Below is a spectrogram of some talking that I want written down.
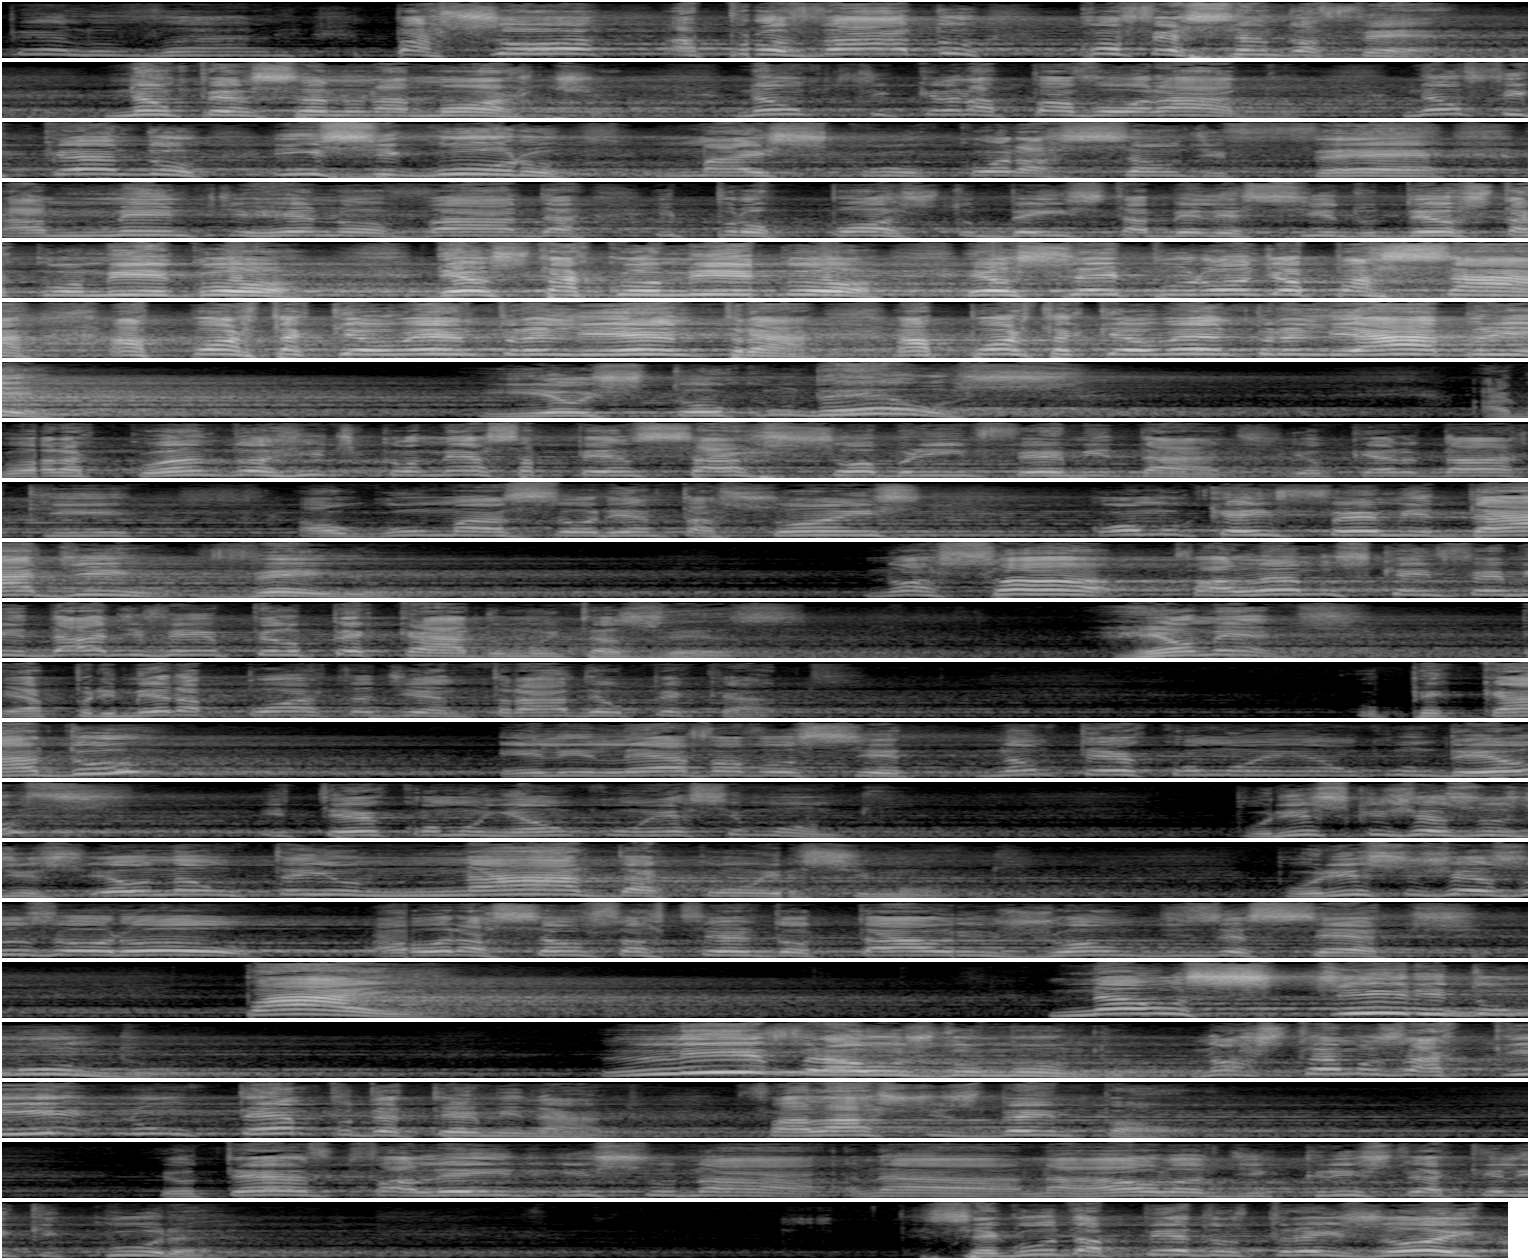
pelo vale, passou, aprovado, confessando a fé, não pensando na morte, não ficando apavorado, não ficando inseguro, mas com o coração de fé, a mente renovada e propósito bem estabelecido. Deus está comigo, Deus está comigo. Eu sei por onde eu passar, a porta que eu entro, Ele entra, a porta que eu entro, Ele abre, e eu estou com Deus. Agora, quando a gente começa a pensar sobre enfermidade, eu quero dar aqui algumas orientações como que a enfermidade veio. Nós só falamos que a enfermidade veio pelo pecado muitas vezes. Realmente, é a primeira porta de entrada é o pecado. O pecado ele leva a você não ter comunhão com Deus e ter comunhão com esse mundo. Por isso que Jesus disse: "Eu não tenho nada com esse mundo". Por isso Jesus orou a oração sacerdotal em João 17: Pai, não os tire do mundo, livra-os do mundo. Nós estamos aqui num tempo determinado. Falastes bem, Paulo. Eu até falei isso na, na, na aula de Cristo é aquele que cura. 2 Pedro 3,8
